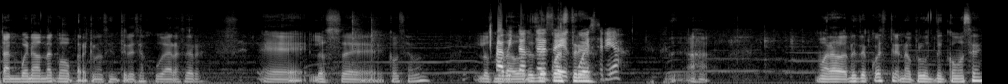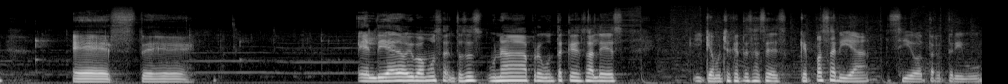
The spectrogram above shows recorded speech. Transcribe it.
tan buena onda como para que nos interese jugar a hacer eh, los. Eh, ¿Cómo se llama? los moradores Habitantes de Ecuestria. Ajá. Moradores de Ecuestria, no pregunten cómo sé. Este. El día de hoy vamos a. Entonces, una pregunta que sale es. Y que mucha gente se hace es: ¿qué pasaría si otra tribu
